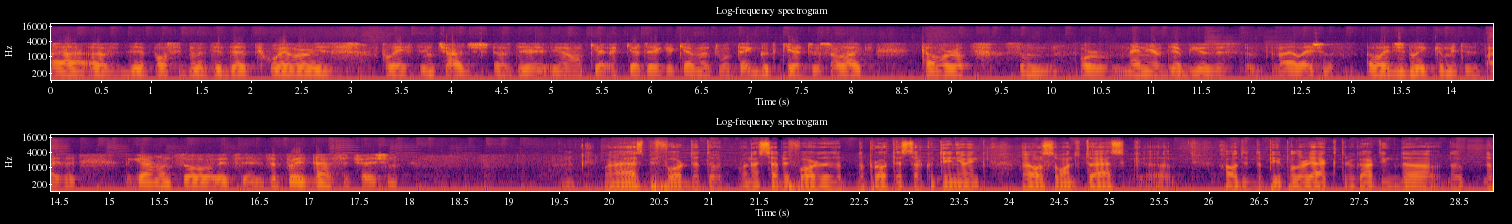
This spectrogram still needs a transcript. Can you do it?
uh, of the possibility that whoever is placed in charge of the, you know, care- caretaker cabinet will take good care to sort of like cover up some or many of the abuses, the violations allegedly committed by the, the government. So it's it's a pretty tense situation. When I asked before that the, when I said before that the, the protests are continuing, I also wanted to ask uh, how did the people react regarding the the, the,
